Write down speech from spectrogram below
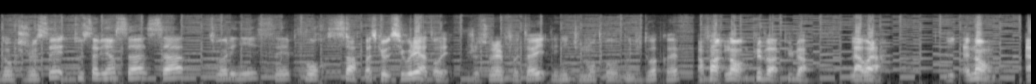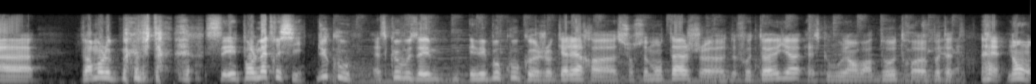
Donc je sais, tout ça vient, ça, ça, tu vois, Lenny, c'est pour ça. Parce que, si vous voulez, attendez, je soulève le fauteuil. Lenny, tu le montres au bout du doigt, quand même. Enfin, non, plus bas, plus bas. Là, voilà. L- non, euh... Vraiment le... Putain, c'est pour le mettre ici. Du coup, est-ce que vous avez aimé beaucoup que je galère euh, sur ce montage euh, de fauteuil Est-ce que vous voulez en voir d'autres? Euh, Peut-être. Non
